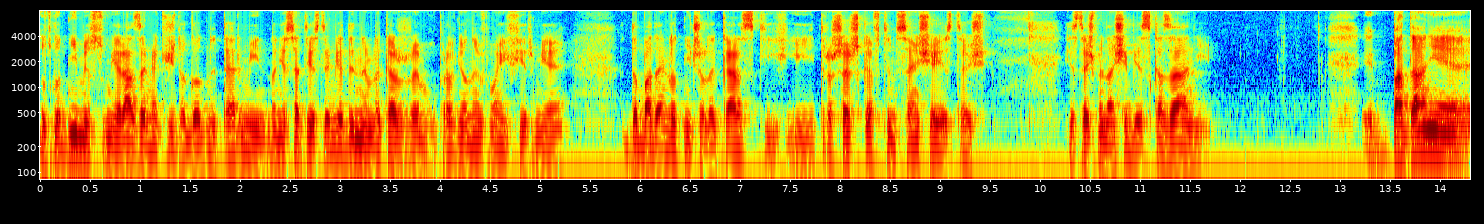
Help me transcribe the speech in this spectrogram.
uzgodnimy w sumie razem jakiś dogodny termin. No niestety jestem jedynym lekarzem uprawnionym w mojej firmie do badań lotniczo-lekarskich i troszeczkę w tym sensie jesteś, jesteśmy na siebie skazani. Badanie,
